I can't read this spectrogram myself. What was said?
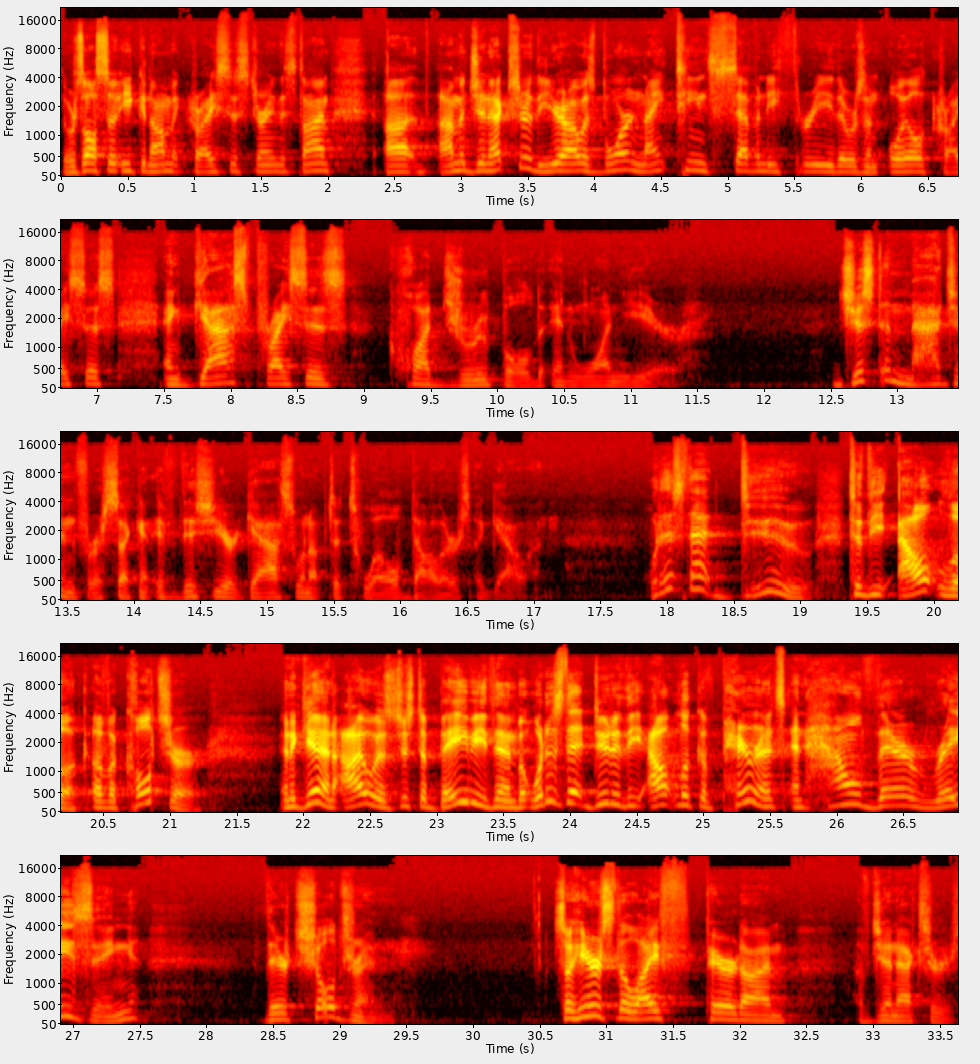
There was also economic crisis during this time. Uh, I'm a Gen Xer. The year I was born, 1973, there was an oil crisis, and gas prices quadrupled in one year. Just imagine for a second if this year gas went up to $12 a gallon. What does that do to the outlook of a culture? And again, I was just a baby then, but what does that do to the outlook of parents and how they're raising their children? So here's the life paradigm of Gen Xers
